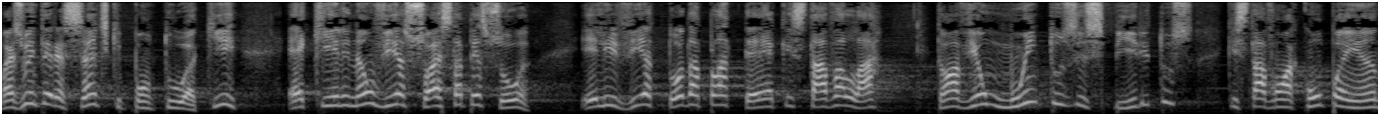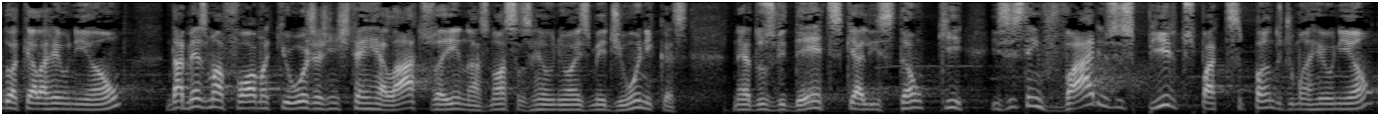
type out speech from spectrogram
Mas o interessante que pontua aqui é que ele não via só esta pessoa, ele via toda a plateia que estava lá. Então haviam muitos espíritos que estavam acompanhando aquela reunião, da mesma forma que hoje a gente tem relatos aí nas nossas reuniões mediúnicas, né, dos videntes que ali estão, que existem vários espíritos participando de uma reunião,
